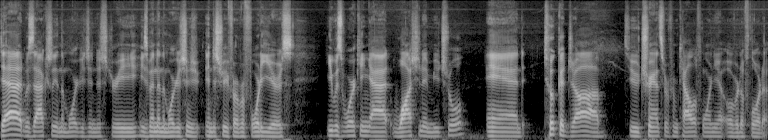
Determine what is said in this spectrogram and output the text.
dad was actually in the mortgage industry. He's been in the mortgage industry for over 40 years. He was working at Washington Mutual and took a job to transfer from California over to Florida.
